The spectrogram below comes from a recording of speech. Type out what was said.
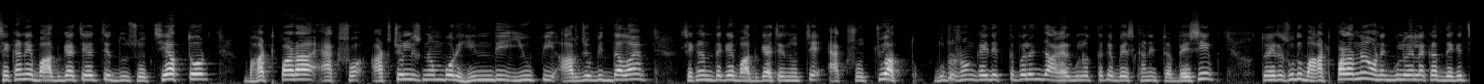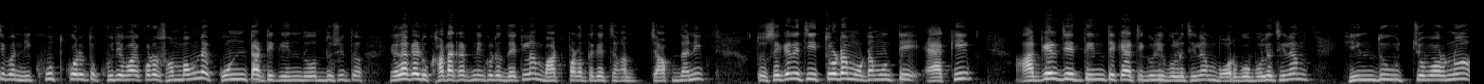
সেখানে বাদ গেছে হচ্ছে দুশো ছিয়াত্তর, ভাটপাড়া একশো আটচল্লিশ নম্বর হিন্দি ইউপি আর্য বিদ্যালয়, সেখান থেকে বাদ গেছেন হচ্ছে একশো চুয়াত্তর। দুটো সংখ্যাই দেখতে পেলেন যে আগেরগুলোর থেকে বেশ খানিকটা বেশি। তো এটা শুধু ভাটপাড়া নয়, অনেকগুলো এলাকা দেখেছি বা নিখুঁত করে তো খুঁজে বার করা সম্ভব নয়। কোনটা ঠিক হিন্দু অধ্যুষিত এলাকা একটু খাটাখাটনি করে দেখলাম, ভাটপাড়া থেকে চাপ চাপদানি। তো সেখানে চিত্রটা মোটামুটি একই। আগের যে তিনটে ক্যাটেগরি বলেছিলাম, বর্গ বলেছিলাম হিন্দু উচ্চবর্ণ,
